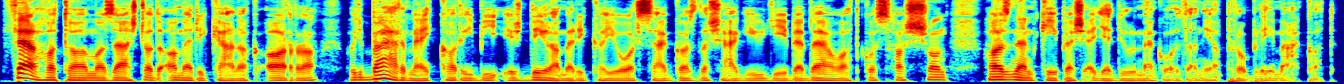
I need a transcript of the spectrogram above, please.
Felhatalmazást ad Amerikának arra, hogy bármely karibi és dél-amerikai ország gazdasági ügyébe beavatkozhasson, ha az nem képes egyedül megoldani a problémákat.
